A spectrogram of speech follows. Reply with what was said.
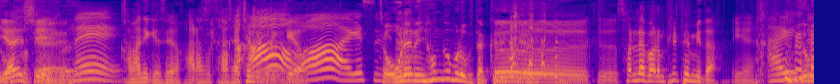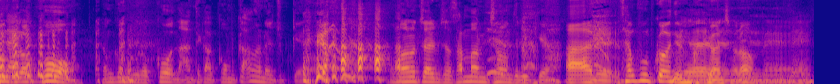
이한 씨. 네. 가만히 계세요. 알아서 다 잘 챙겨드릴게요. 아, 아, 알겠습니다. 저 올해는 현금으로 부탁드릴게요. 그, 그 설레 발음 필패입니다. 예. 현금은 알겠습니다. 그렇고 현금은 그렇고 나한테 갖고 오면 깡은 해줄게 5만 원짜리 저 3만 2천 원 드릴게요 아, 네. 상품권 이런 거 예, 교환처럼. 예, 네. 네.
